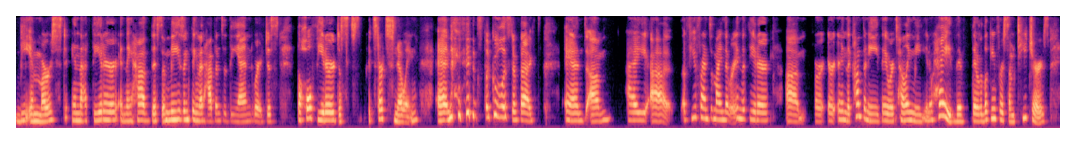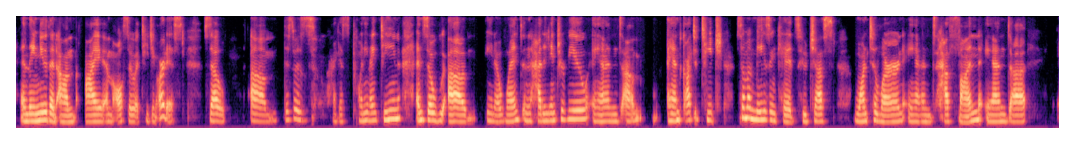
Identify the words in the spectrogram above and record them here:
be immersed in that theater and they have this amazing thing that happens at the end where it just the whole theater just it starts snowing and it's the coolest effect. And um i uh a few friends of mine that were in the theater um or, or in the company they were telling me you know hey they, they were looking for some teachers and they knew that um i am also a teaching artist. So um this was I guess 2019. And so, um, you know, went and had an interview and um, and got to teach some amazing kids who just want to learn and have fun and uh,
